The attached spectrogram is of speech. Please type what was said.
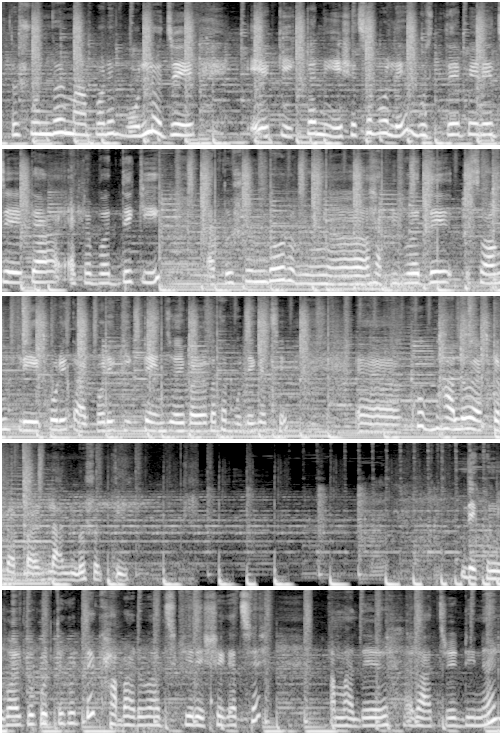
এত সুন্দর মা পরে বলল যে, এ কেকটা নিয়ে এসেছে বলে বুঝতে পেরে যে এটা একটা বার্থডে কেক এত সুন্দর হ্যাপি বার্থডে সং প্লে করে তারপরে কেকটা এনজয় করার কথা বলে গেছে। খুব ভালো একটা ব্যাপার লাগল সত্যি। দেখুন, গল্প করতে করতে খাবারও আজকের এসে গেছে। আমাদের রাত্রের ডিনার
